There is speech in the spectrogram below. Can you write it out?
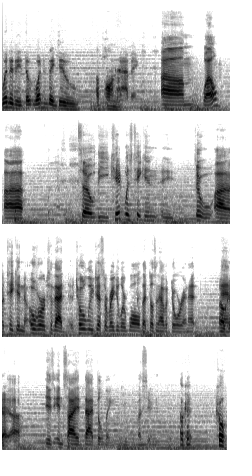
where did he what did they do upon nabbing? Um. Well. Uh. So the kid was taken. So uh, taken over to that totally just a regular wall that doesn't have a door in it, and Okay. uh, is inside that building. You assume. Okay. Cool.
